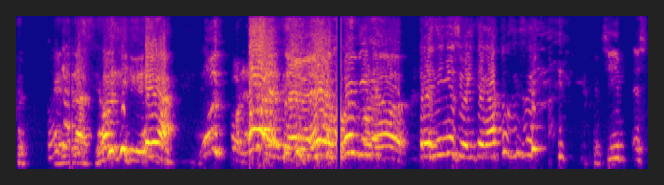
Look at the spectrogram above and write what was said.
¿Cómo que Generación Y. Muy ponedor. Tres niños y 20 gatos, dice. Sí, es,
